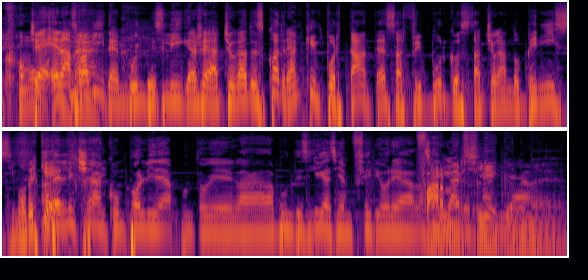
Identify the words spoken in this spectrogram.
comunque cioè, è la sua è. vita in Bundesliga. Cioè, ha giocato in squadre anche importanti. Adesso al Friburgo sta giocando benissimo. Perché Vabbè, lì c'è anche un po' l'idea, appunto, che la, la Bundesliga sia inferiore alla Farmers League. Come,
